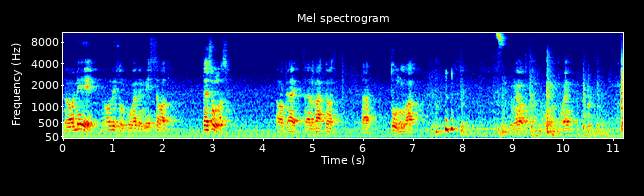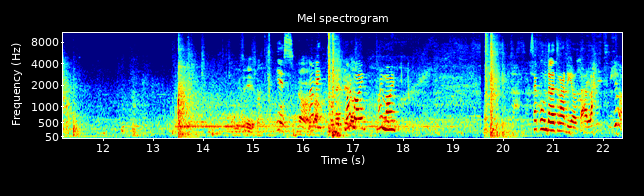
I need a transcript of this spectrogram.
No niin, oli sun puhelin. Missä oot? Pesulassa. Okei, okay, selvä. No, tää tullaan. Joo, moi. Eli siitä. Yes. Joo, no niin. Moi moi. Moi moi. Sä kuuntelet radio täällä. Joo.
